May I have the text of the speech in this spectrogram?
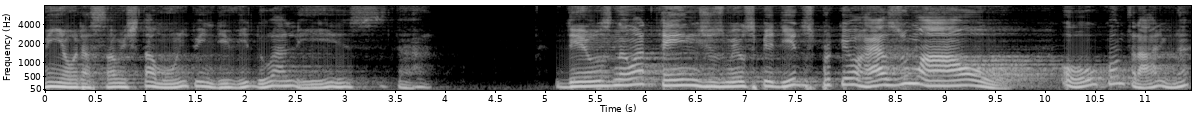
Minha oração está muito individualista. Deus não atende os meus pedidos porque eu rezo mal. Ou o contrário, né?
